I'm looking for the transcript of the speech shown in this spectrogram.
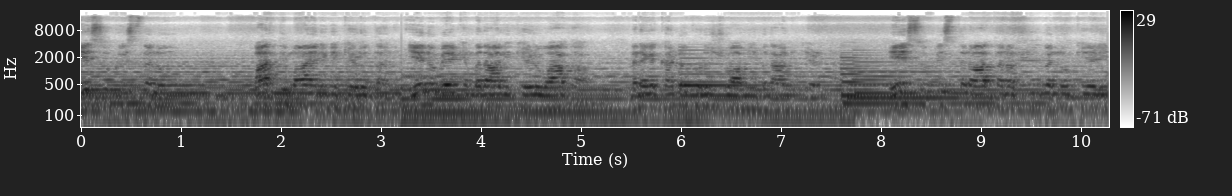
ಯೇಸು ಕ್ರಿಸ್ತನು ಪಾರ್ಥಿಮಾಯನಿಗೆ ಕೇಳುತ್ತಾನೆ, ಏನು ಬೇಕೆಂಬುದಾಗಿ ಕೇಳುವಾಗ ನನಗೆ ಕಣ್ಣು ಕೊಡು ಸ್ವಾಮಿ ಎಂಬುದಾಗಿ ಕೇಳುತ್ತಾನೆ. ಏಸು ಕ್ರಿಸ್ತನು ಆತನ ಕೂಗನ್ನು ಕೇಳಿ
